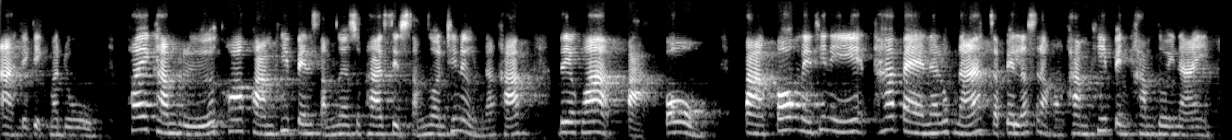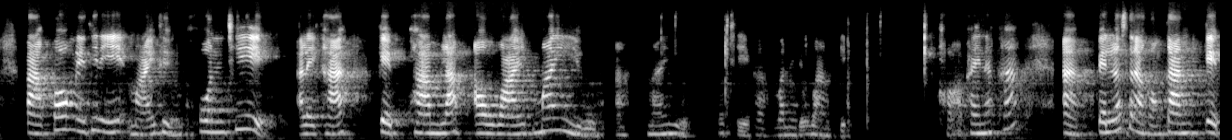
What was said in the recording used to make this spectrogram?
อะเด็กๆมาดูถ้อยคำหรือข้อความที่เป็นสำนวนสุภาษิตสำนวนที่หนึ่งนะคะ เรียกว่าปากโป้งปากโป้งในที่นี้ถ้าแปลนะลูกนะ จะเป็นลักษณะของคำที่เป็นคำโดยใน ปากโป้งในที่นี้หมายถึงคนที่อะไรคะ เก็บความลับเอาไว้ไม่อยู่อะไม่อยู่โทษทีค่ะวรรณยุวางผิด ขออภัยนะคะ อะ เป็นลักษณะของการเก็บ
